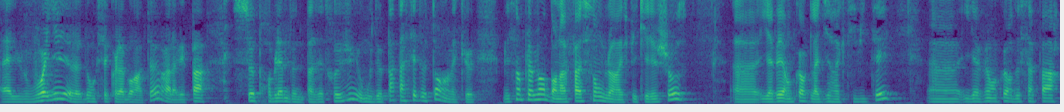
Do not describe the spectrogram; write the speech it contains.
elle voyait donc ses collaborateurs, elle n'avait pas ce problème de ne pas être vue ou de ne pas passer de temps avec eux, mais simplement dans la façon de leur expliquer les choses, il y avait encore de la directivité, il y avait encore de sa part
